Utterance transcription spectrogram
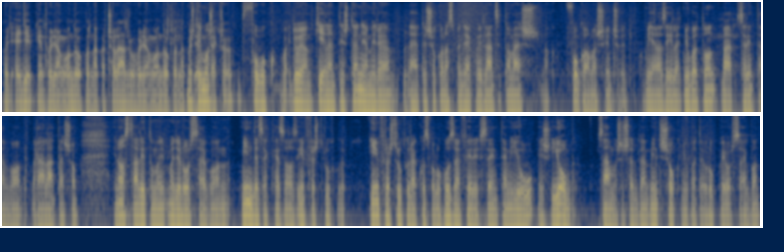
hogy egyébként hogyan gondolkodnak a családról, hogyan gondolkodnak most a gyerekekről. Most fogok egy olyan kijelentést tenni, amire lehet, hogy sokan azt mondják, hogy Lánci Tamásnak fogalma sincs, hogy milyen az élet nyugaton, bár szerintem van rálátásom. Én azt állítom, hogy Magyarországon mindezekhez az infrastruktúra, infrastruktúrákhoz való hozzáférés szerintem jó és jobb számos esetben, mint sok nyugat-európai országban.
